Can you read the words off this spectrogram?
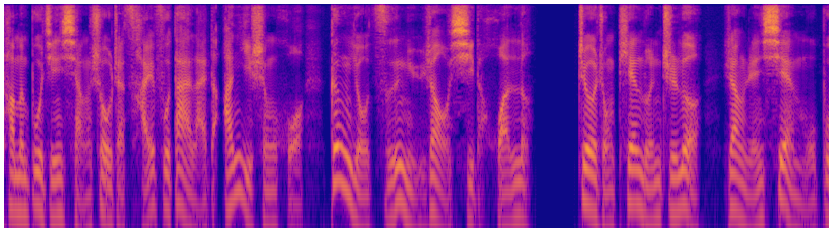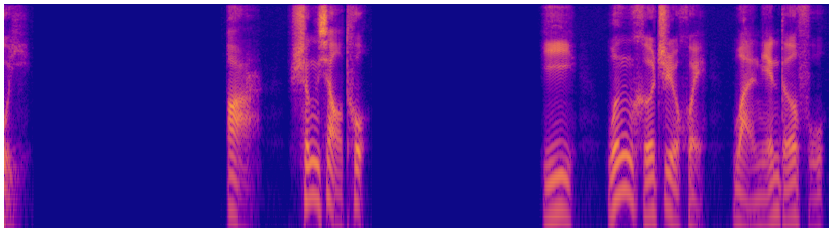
他们不仅享受着财富带来的安逸生活，更有子女绕膝的欢乐，这种天伦之乐让人羡慕不已。二。生肖兔，一温和智慧，晚年得福。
